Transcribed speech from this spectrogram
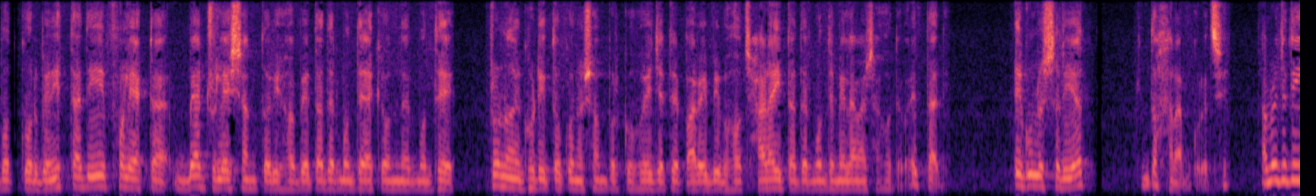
বোধ করবেন ইত্যাদি। ফলে একটা ব্যাড রিলেশন তৈরি হবে। তাদের মধ্যে একে অন্যের মধ্যে প্রণয় ঘটিত কোনো সম্পর্ক হয়ে যেতে পারে, বিবাহ ছাড়াই তাদের মধ্যে মেলামেশা হতে পারে ইত্যাদি। এগুলো শরিয়াত কিন্তু হারাম করেছে। আমরা যদি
